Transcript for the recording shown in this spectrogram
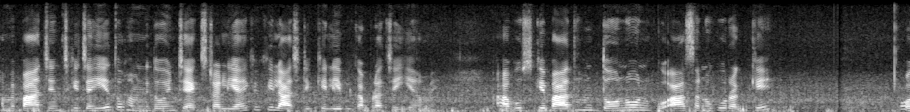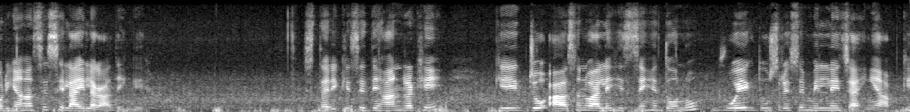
हमें पाँच इंच की चाहिए तो हमने दो इंच एक्स्ट्रा लिया है, क्योंकि इलास्टिक के लिए भी कपड़ा चाहिए हमें। अब उसके बाद हम दोनों उनको, आसनों को रख के और यहाँ से सिलाई लगा देंगे। इस तरीके से ध्यान रखें। कि जो आसन वाले हिस्से हैं दोनों, वो एक दूसरे से मिलने चाहिए आपके।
